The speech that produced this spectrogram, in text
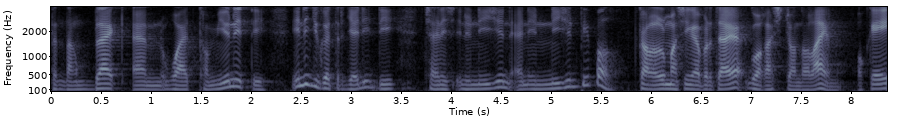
tentang black and white community. Ini juga terjadi di Chinese Indonesian and Indonesian people. Kalau lu masih nggak percaya gua kasih contoh lain oke? Okay?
